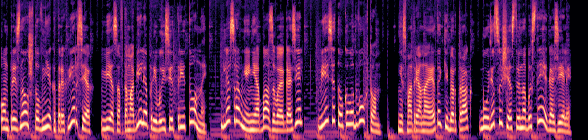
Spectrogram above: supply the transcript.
он признал, что в некоторых версиях вес автомобиля превысит 3 тонны. Для сравнения, базовая «Газель» весит около 2 тонн. Несмотря на это, Кибертрак будет существенно быстрее «Газели».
